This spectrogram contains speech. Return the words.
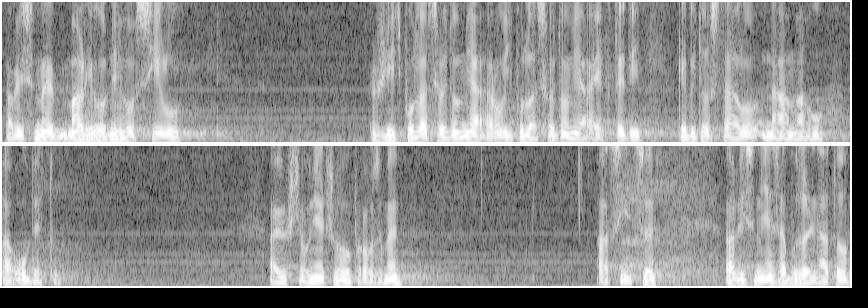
Aby sme mali od neho silu žiť podľa svedomia a robiť podľa svedomia aj vtedy, keby to stálo námahu a obetu. A ešte o niečoho prosme. A síce, aby sme nezabudali na to,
